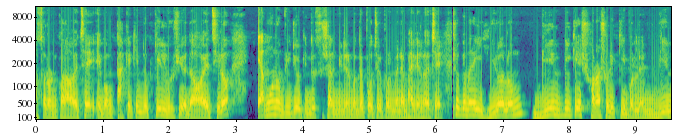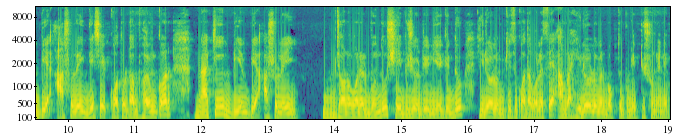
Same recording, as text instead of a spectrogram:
আচরণ করা হয়েছে এবং তাকে কিন্তু কিল ঘুষিয়ে দেওয়া হয়েছিল। এমনও ভিডিও কিন্তু সোশ্যাল মিডিয়ার মধ্যে প্রচুর পরিমাণে ভাইরাল হয়েছে। দর্শক, এবার হিরো আলম বিএনপি কে সরাসরি কি বললেন? বিএনপি আসলেই দেশে কতটা ভয়ঙ্কর, নাকি বিএনপি আসলেই জনগণের বন্ধু? সেই বিষয়টি নিয়ে কিন্তু হিরো আলম কিছু কথা বলেছে। আমরা হিরো আলমের বক্তব্যটি একটু শুনে নেব।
